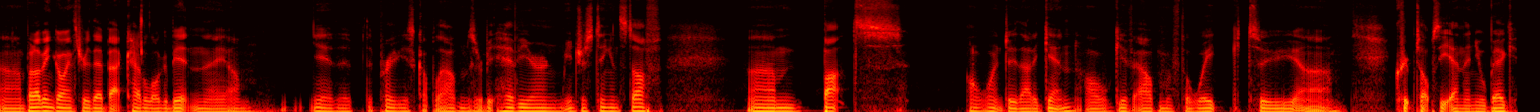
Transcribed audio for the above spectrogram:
uh, but I've been going through their back catalogue a bit, and they um, yeah, the the previous couple albums are a bit heavier and interesting and stuff. Um, but I won't do that again. I'll give album of the week to um, Cryptopsy and then You'll Beg.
